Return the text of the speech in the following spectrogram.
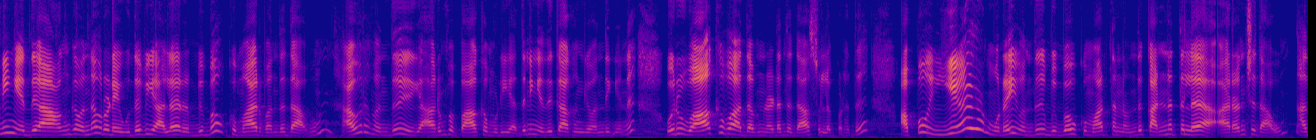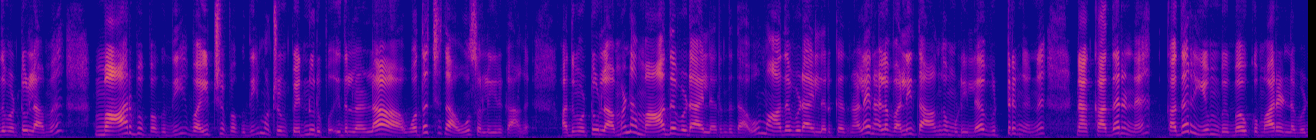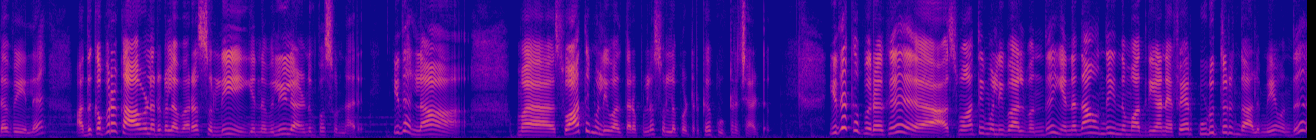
நீங்கள் இது அங்கே வந்து அவருடைய உதவியாளர் பிபவ் குமார் வந்ததாகவும் அவரை வந்து யாரும் இப்போ பார்க்க முடியாது. நீங்கள் எதுக்காக இங்கே வந்தீங்கன்னு ஒரு வாக்குவாதம் நடந்ததாக சொல்லப்படுது. அப்போது ஏழு முறை வந்து பிபவ் குமார் தன்னை வந்து கன்னத்தில் அரைஞ்சதாகவும் அது மட்டும் இல்லாமல் மார்பு பகுதி வயிற்று பகுதி மற்றும் பெண்ணுறுப்பு இதிலெல்லாம் உதைச்சதாகவும் சொல்லியிருக்காங்க. அது மட்டும் இல்லாமல் நான் மாதவிடாயில் இருந்ததாகவும் மாதவிடாயில் இருக்கிறதுனால என்னால வலி தாங்க முடியல. விட்டுருங்கன்னு நான் கதறினேன். கதறியும் பிபவ்குமார் என்னை விடவே இல்லை. அதுக்கப்புறம் காவலர்களை வர சொல்லி என்னை வெளியில அனுப்ப சொன்னாரு. இதெல்லாம் ம சுவாதி மொழிவால் தரப்புல சொல்லப்பட்டிருக்க குற்றச்சாட்டு. இதுக்கு பிறகு ஸ்மாதி சுவாதி மொழிவால் வந்து என்னதான் வந்து இந்த மாதிரியான எஃப்ஐஆர் கொடுத்துருந்தாலுமே வந்து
